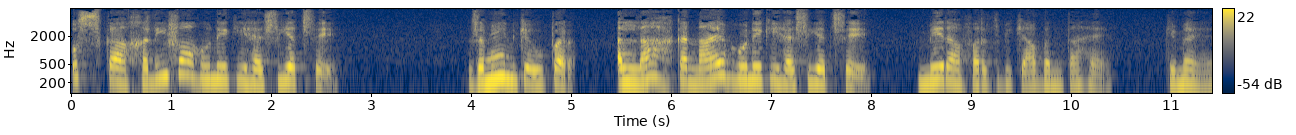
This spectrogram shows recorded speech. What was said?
اس کا خلیفہ ہونے کی حیثیت سے زمین کے اوپر اللہ کا نائب ہونے کی حیثیت سے میرا فرض بھی کیا بنتا ہے کہ میں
